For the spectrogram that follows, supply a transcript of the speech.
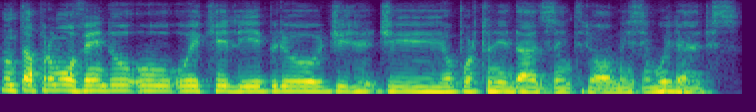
não está promovendo o, o equilíbrio de, de, oportunidades entre homens e mulheres.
